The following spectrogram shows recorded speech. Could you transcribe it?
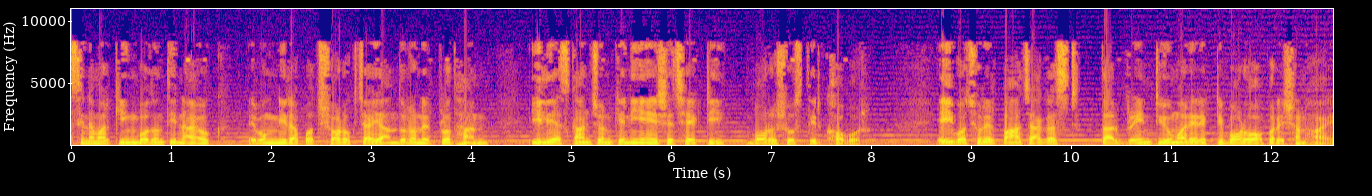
সিনেমার কিংবদন্তি নায়ক এবং নিরাপদ সড়ক চাই আন্দোলনের প্রধান ইলিয়াস কাঞ্চনকে নিয়ে এসেছে একটি বড় স্বস্তির খবর। এই বছরের পাঁচ আগস্ট তার ব্রেন টিউমারের একটি বড় অপারেশন হয়।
